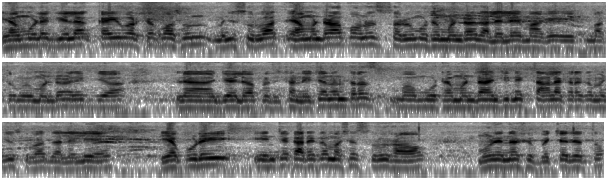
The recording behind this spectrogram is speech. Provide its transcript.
यामुळे गेल्या काही वर्षापासून म्हणजे सुरुवात या मंडळापासूनच सर्व मोठे मंडळ झालेले आहे. मागे एक मातृभूमी मंडळ आणि एक जेव्हा जयलेवा प्रतिष्ठान याच्यानंतरच म- मोठ्या मंडळांची एक चांगल्या कार्यक्रमाची सुरुवात झालेली आहे. यापुढे यांचे कार्यक्रम असे सुरू राहावं म्हणून यांना शुभेच्छा देतो.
